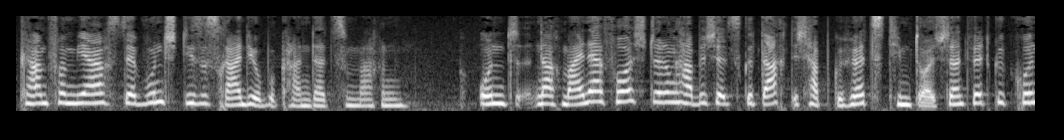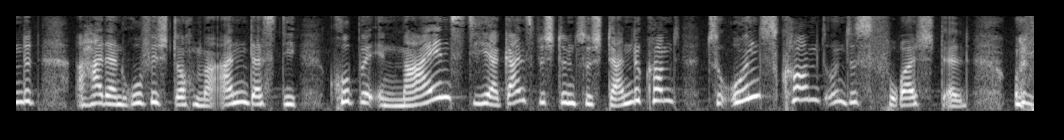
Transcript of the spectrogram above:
kam von mir aus der Wunsch, dieses Radio bekannter zu machen. Und nach meiner Vorstellung habe ich jetzt gedacht, ich habe gehört, Team Deutschland wird gegründet. Aha, dann rufe ich doch mal an, dass die Gruppe in Mainz, die ja ganz bestimmt zustande kommt, zu uns kommt und es vorstellt. Und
